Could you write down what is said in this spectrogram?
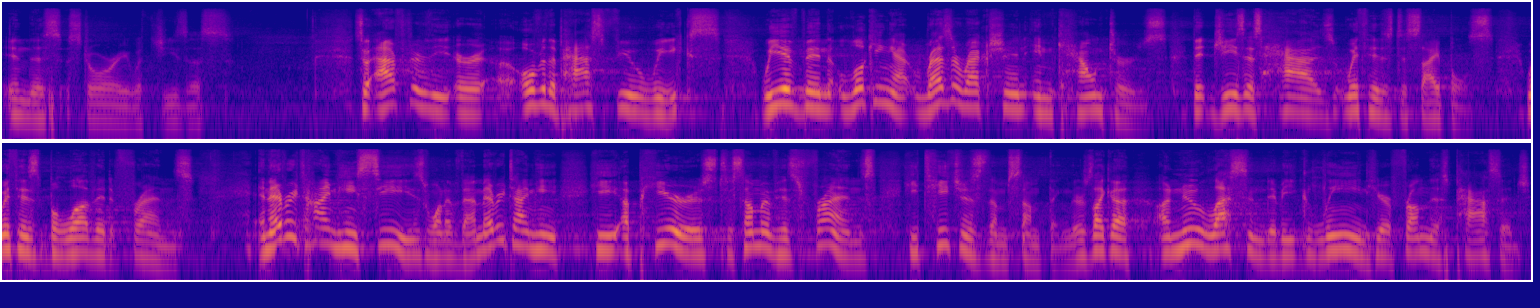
in this story with Jesus. So, after the, or uh, over the past few weeks, we have been looking at resurrection encounters that Jesus has with his disciples, with his beloved friends. And every time he sees one of them, every time he, he appears to some of his friends, he teaches them something. There's like a, a new lesson to be gleaned here from this passage.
